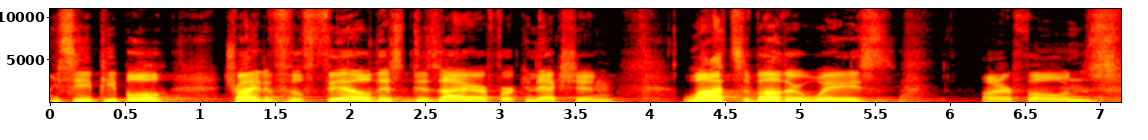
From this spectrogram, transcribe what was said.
You see, people try to fulfill this desire for connection Lots of other ways on our phones.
